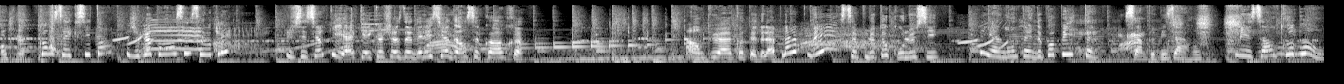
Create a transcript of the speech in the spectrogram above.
Ok. Comme c'est excitant Je peux commencer, s'il vous plaît Je suis sûre qu'il y a quelque chose de délicieux dans ce corps. Un peu à côté de la plaque, mais c'est plutôt cool aussi. Il y a une montagne de popites. C'est un peu bizarre, hein. mais c'est trop bon.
